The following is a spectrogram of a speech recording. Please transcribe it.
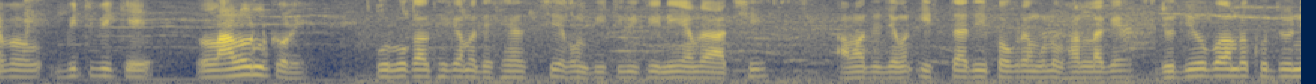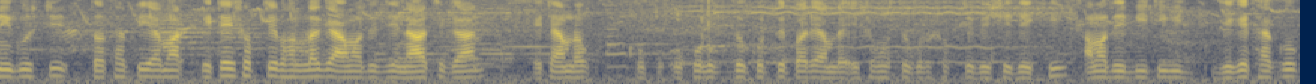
এবং বিটিভিকে লালন করে। পূর্বকাল থেকে আমরা দেখে আসছি এবং বিটিভিকে নিয়ে আমরা আছি। আমাদের যেমন ইত্যাদি প্রোগ্রামগুলো ভালো লাগে। যদিও বা আমরা ক্ষুদ্র নৃগোষ্ঠী তথাপি আমার এটাই সবচেয়ে ভালো লাগে আমাদের যে নাচ গান এটা আমরা উপলব্ধ করতে পারি আমরা এই সমস্তগুলো সবচেয়ে বেশি দেখি। আমাদের বিটিভি জেগে থাকুক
